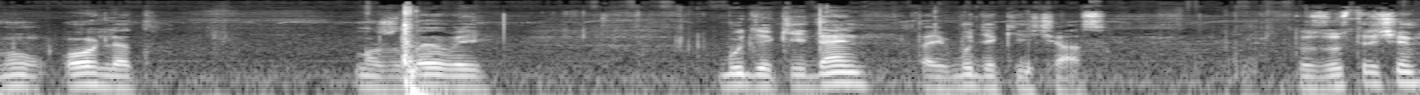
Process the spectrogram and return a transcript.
Тому огляд можливий будь-який день та й будь-який час. До зустрічі!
